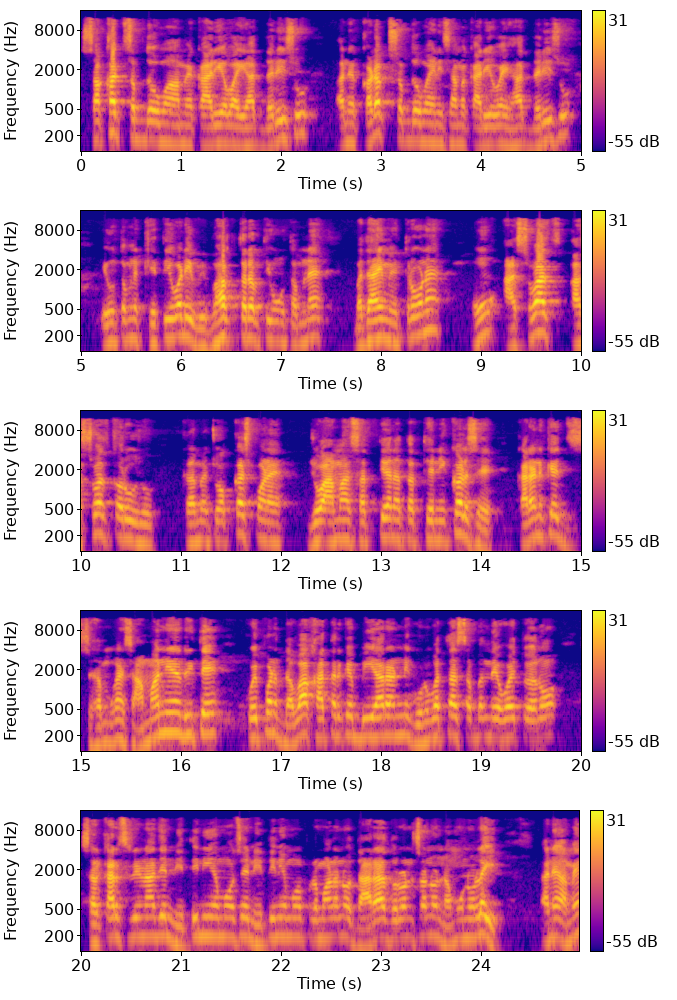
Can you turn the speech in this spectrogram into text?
સખત શબ્દોમાં અમે કાર્યવાહી હાથ ધરીશું અને કડક શબ્દોમાં એની સામે કાર્યવાહી હાથ ધરીશું. એ હું તમને ખેતીવાડી વિભાગ તરફથી હું તમને બધાય મિત્રોને હું આશ્વાસ આશ્વાસ કરું છું કે અમે ચોક્કસપણે જો આમાં સત્ય અને તથ્ય નીકળશે, કારણ કે સામાન્ય રીતે કોઈ પણ દવા ખાતર કે બિયારણની ગુણવત્તા સંબંધે હોય તો એનો સરકારશ્રીના જે નીતિ નિયમો છે, નીતિ નિયમો પ્રમાણેનો ધારા, ધોરણસરનો નમૂનો લઈ અને અમે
